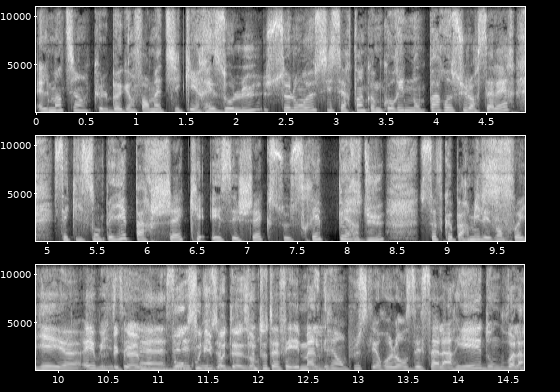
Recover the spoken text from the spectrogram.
Elle maintient que le bug informatique est résolu. Selon eux, si certains comme Corinne n'ont pas reçu leur salaire, c'est qu'ils sont payés par chèque et ces chèques se seraient perdus. Sauf que parmi les employés, euh, eh oui, c'est quand même beaucoup d'hypothèses, hein. Tout à fait. Et malgré en plus les relances des salariés, donc voilà,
